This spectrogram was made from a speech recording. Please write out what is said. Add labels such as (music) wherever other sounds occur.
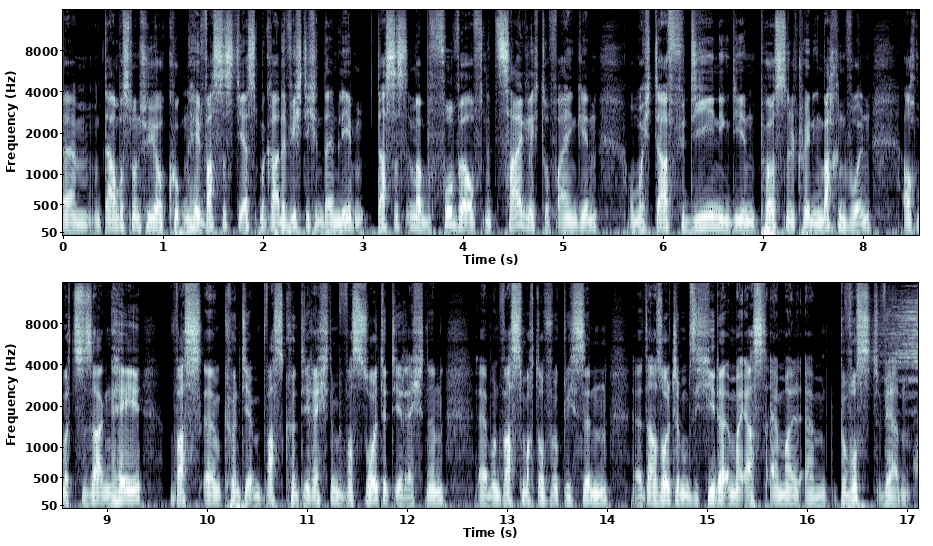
Ähm, und da muss man natürlich auch gucken, hey, was ist dir erstmal gerade wichtig in deinem Leben? Das ist immer, bevor wir auf eine Zahl gleich drauf eingehen, um euch da für diejenigen, die ein Personal Training machen wollen, auch mal zu sagen, hey, was ähm, könnt ihr, was könnt ihr rechnen, mit was solltet ihr rechnen ähm, und was macht auch wirklich Sinn? Äh, da sollte sich jeder immer erst einmal ähm, bewusst werden.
